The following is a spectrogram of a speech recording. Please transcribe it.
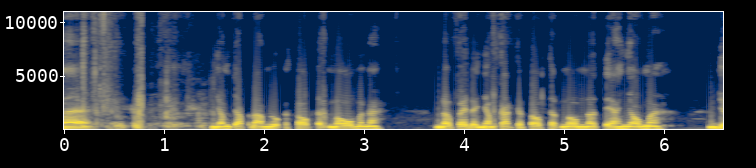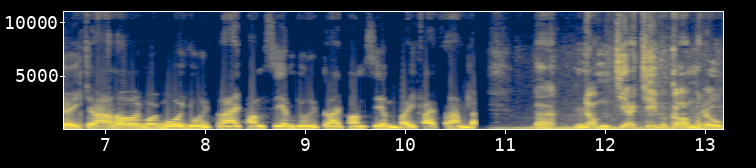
ណែខ្ញុំចាប់ផ្ដើមលក់កតបទឹកនោមណានៅពេលដែលខ្ញុំកាត់កតបទឹកនោមនៅផ្ទះខ្ញុំណានិយាយច្រើនហើយមួយមួយយូរត្រាយផនសៀមយូរត្រាយផនសៀម885បាទខ្ញុំជាអាជីវករមួយរូប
